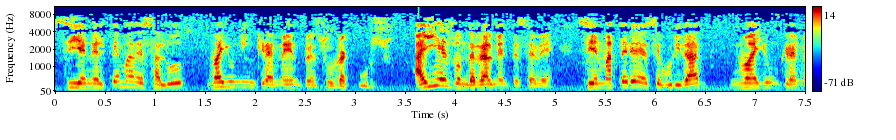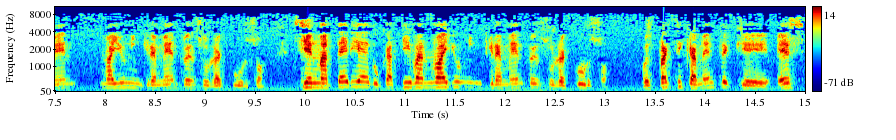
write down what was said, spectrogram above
si en el tema de salud no hay un incremento en su recurso? Ahí es donde realmente se ve. Si en materia de seguridad no hay un incremento, no hay un incremento en su recurso. Si en materia educativa no hay un incremento en su recurso, pues prácticamente que es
